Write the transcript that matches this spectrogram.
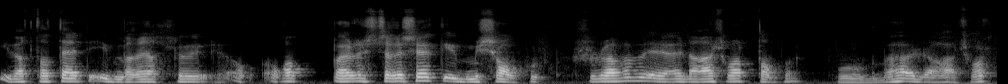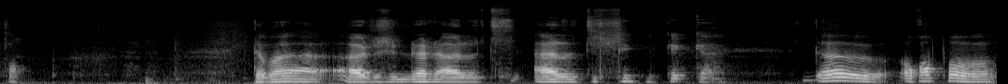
ивартартаат иммериарлуи оқаппаалассерисаак иммиссоорпут сулаафами анераасуартарпа уумма анераасуартар тава аалисиннаас аалат аалатилли кеккаа да оқарпо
